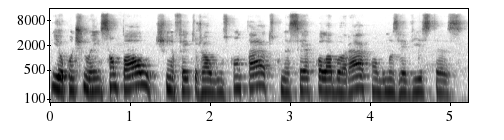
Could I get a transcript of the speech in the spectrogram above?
E eu continuei em São Paulo, tinha feito já alguns contatos, comecei a colaborar com algumas revistas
